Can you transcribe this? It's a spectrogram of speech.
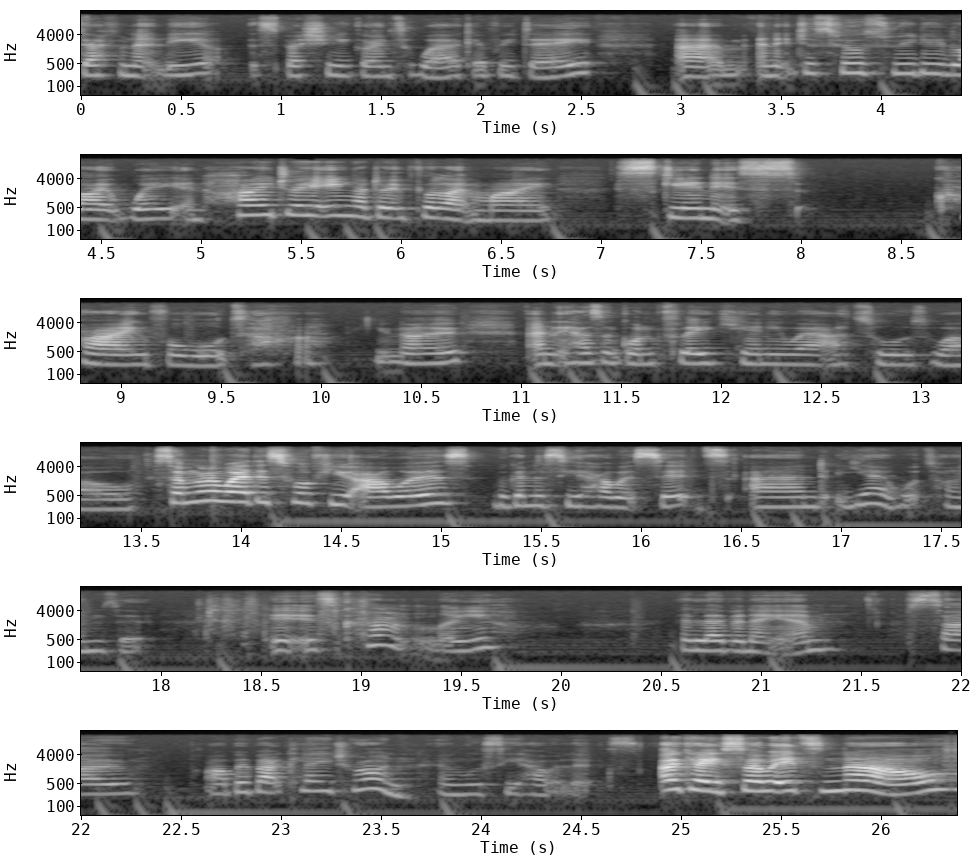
Definitely, especially going to work every day. Um, and it just feels really lightweight and hydrating. I don't feel like my skin is crying for water, you know? And it hasn't gone flaky anywhere at all as well. So I'm to wear this for a few hours. We're to see how it sits. And yeah, what time is it? it is currently 11 a.m. So I'll be back later on and we'll see how it looks. Okay, so it's now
